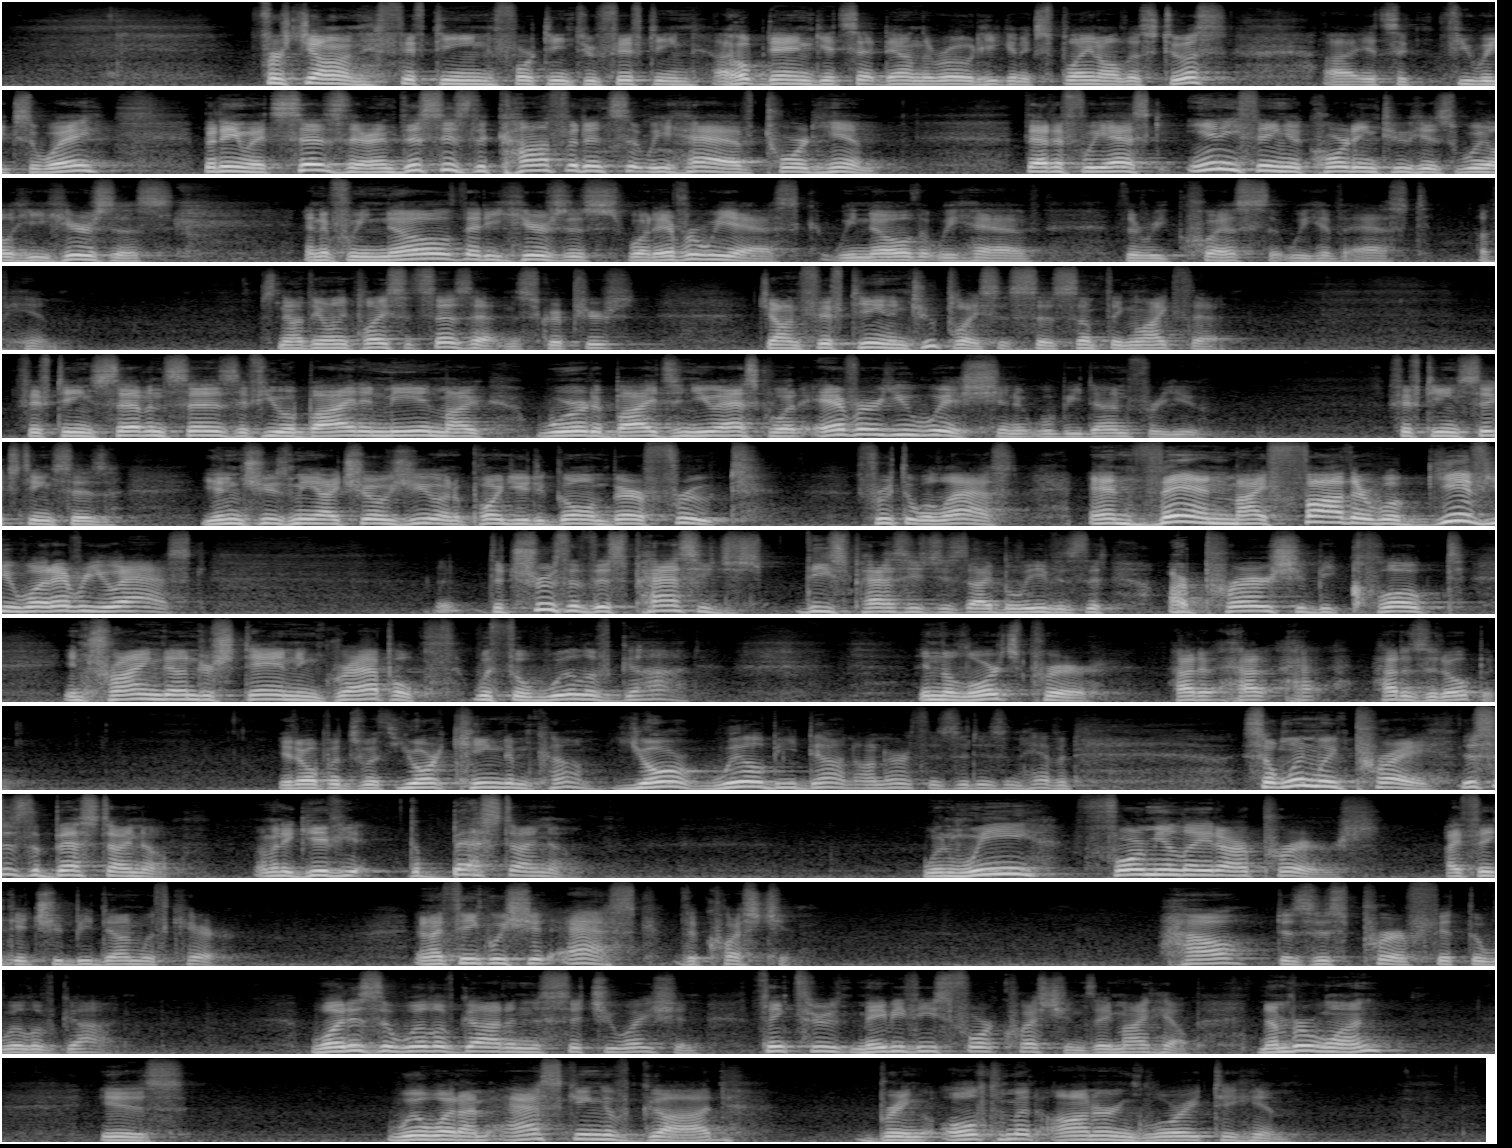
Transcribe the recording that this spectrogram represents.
1 John 15, 14 through 15. I hope Dan gets that down the road. He can explain all this to us. Uh, it's a few weeks away. But anyway, it says there, and this is the confidence that we have toward Him that if we ask anything according to His will, He hears us. And if we know that He hears us, whatever we ask, we know that we have the requests that we have asked of Him. It's not the only place it says that in the scriptures. John 15, in two places, says something like that. 15, 7 says, If you abide in me and my word abides in you, ask whatever you wish, and it will be done for you. 15, 16 says, You didn't choose me, I chose you, and appointed you to go and bear fruit, fruit that will last. And then my Father will give you whatever you ask. The truth of this passage, these passages, I believe, is that our prayers should be cloaked in trying to understand and grapple with the will of God. In the Lord's Prayer, how, do, how, how, how does it open? It opens with, Your kingdom come, your will be done on earth as it is in heaven. So when we pray, this is the best I know. I'm going to give you the best I know. When we formulate our prayers, I think it should be done with care. And I think we should ask the question How does this prayer fit the will of God? What is the will of God in this situation? Think through maybe these four questions, they might help. Number one is Will what I'm asking of God bring ultimate honor and glory to Him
